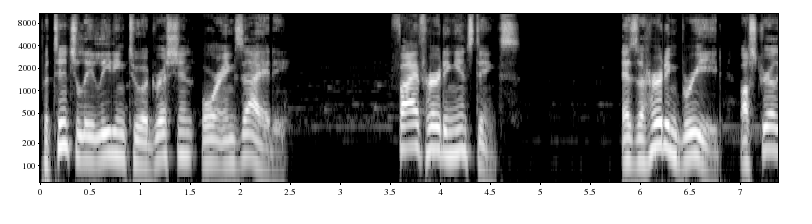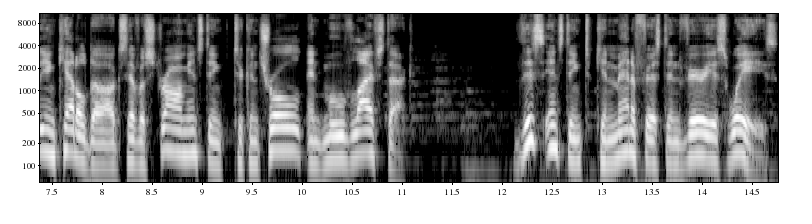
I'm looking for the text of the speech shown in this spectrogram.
potentially leading to aggression or anxiety. 5. Herding Instincts as a herding breed, Australian cattle dogs have a strong instinct to control and move livestock. This instinct can manifest in various ways,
